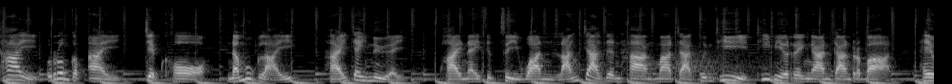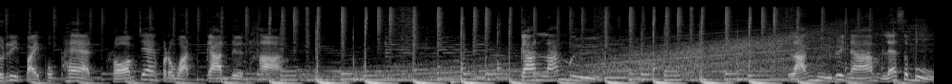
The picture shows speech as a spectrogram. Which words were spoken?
ไข้ร่วมกับไอ เจ็บคอ น้ำมูกไหล หายใจเหนื่อย ภายใน 14 วันหลังจากเดินทางมาจากพื้นที่ที่มีรายงานการระบาด ให้รีบไปพบแพทย์ พร้อมแจ้งประวัติการเดินทาง การล้างมือ ล้างมือด้วยน้ำและสบู่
